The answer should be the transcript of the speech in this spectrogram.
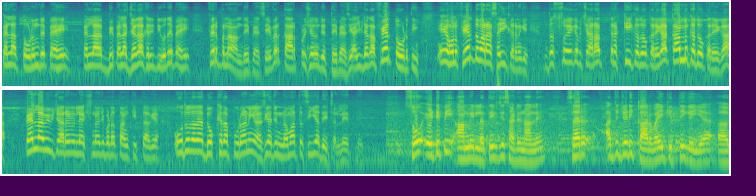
ਪਹਿਲਾਂ ਤੋੜਨ ਦੇ ਪੈਸੇ, ਪਹਿਲਾਂ ਵੀ ਪਹਿਲਾਂ ਜਗ੍ਹਾ ਖਰੀਦੀ ਉਹਦੇ ਪੈਸੇ, ਫਿਰ ਬਣਾਉਣ ਦੇ ਪੈਸੇ, ਫਿਰ ਕਾਰਪੋਰੇਸ਼ਨ ਨੂੰ ਦਿੱਤੇ ਪੈਸੇ, ਅੱਜ ਜਗ੍ਹਾ ਫਿਰ ਤੋੜਤੀ, ਇਹ ਹੁਣ ਫਿਰ ਦੁਬਾਰਾ ਸਹੀ ਕਰਨਗੇ। ਦੱਸੋ ਇਹ ਕਿ ਵਿਚਾਰਾ ਤਰੱਕੀ ਕਦੋਂ ਕਰੇਗਾ, ਕੰਮ ਕਦੋਂ ਕਰੇਗਾ? ਪਹਿਲਾਂ ਵੀ ਵਿਚਾਰੇ ਨੂੰ ਇਲੈਕਸ਼ਨਾਂ 'ਚ ਬੜਾ ਤੰਗ ਕੀਤਾ ਗਿਆ, ਉਦੋਂ ਦਾ ਤਾਂ ਦੁੱਖ ਦਾ ਪੂਰਾ ਨਹੀਂ ਹੋਇਆ ਸੀ, ਅੱਜ ਨਵਾਂ ਤਸੀਹਾ ਦੇ ਚੱਲੇ ਇੱਥੇ। ਸੋ ਏਟੀਪੀ ਆਮਿਰ ਲਤੀਫ ਜੀ ਸਾਡੇ ਨਾਲ ਨੇ। ਸਰ, ਅੱਜ ਜਿਹੜੀ ਕਾਰਵਾਈ ਕੀਤੀ ਗਈ ਹੈ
